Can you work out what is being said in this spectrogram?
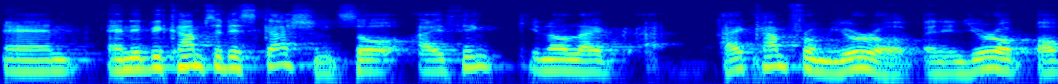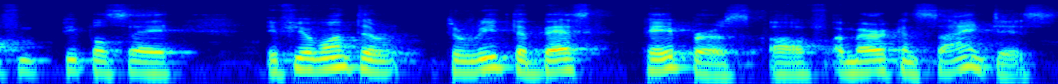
And and it becomes a discussion. So i think you know like i come from europe and in europe often people say if you want to, to read the best papers of american scientists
